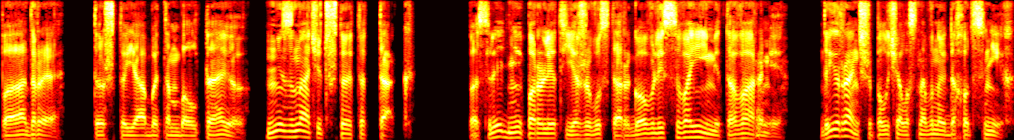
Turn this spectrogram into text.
Падре, то, что я об этом болтаю, не значит, что это так. Последние пару лет я живу с торговлей своими товарами, да и раньше получал основной доход с них.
